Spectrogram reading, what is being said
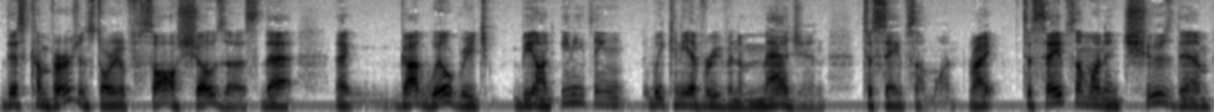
this conversion story of Saul shows us that that God will reach beyond anything we can ever even imagine to save someone, right? To save someone and choose them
